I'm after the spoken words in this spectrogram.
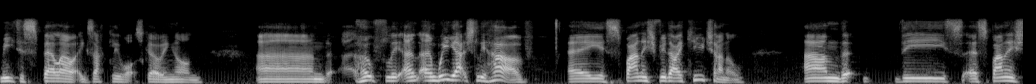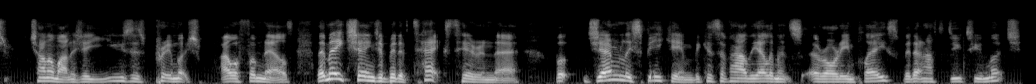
me to spell out exactly what's going on, and hopefully, and and we actually have a Spanish vidIQ channel, and the uh, Spanish channel manager uses pretty much our thumbnails. They may change a bit of text here and there, but generally speaking, because of how the elements are already in place, they don't have to do too much.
